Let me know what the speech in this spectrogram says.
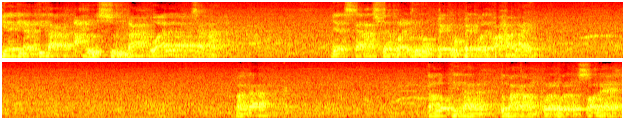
keyakinan kita ahlus sunnah wal jamaah yang sekarang sudah mulai dirobek-robek oleh paham lain. Maka kalau kita ke makam orang-orang soleh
